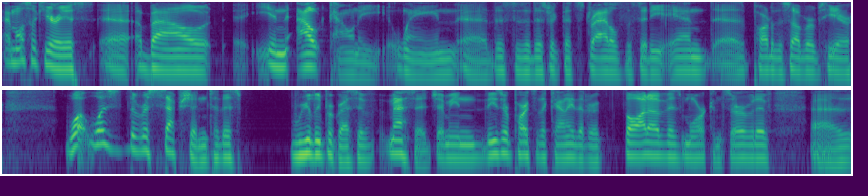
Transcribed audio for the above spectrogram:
I'm also curious uh, about in Out County, Wayne. Uh, this is a district that straddles the city and uh, part of the suburbs here. What was the reception to this really progressive message? I mean, these are parts of the county that are thought of as more conservative. Uh,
